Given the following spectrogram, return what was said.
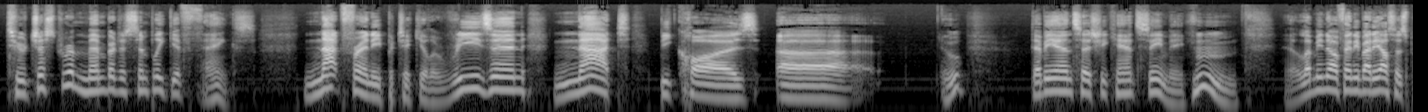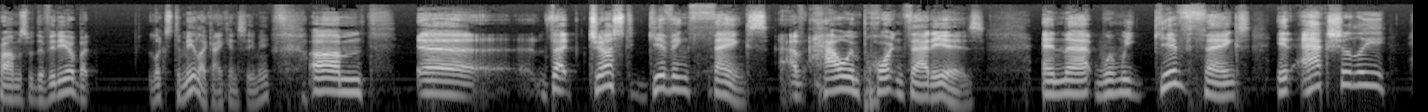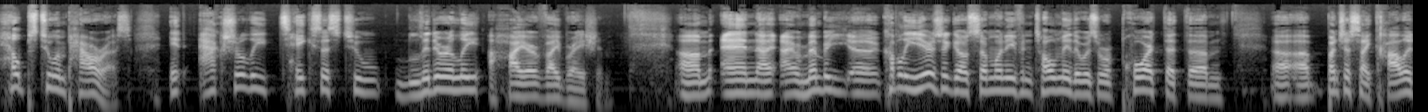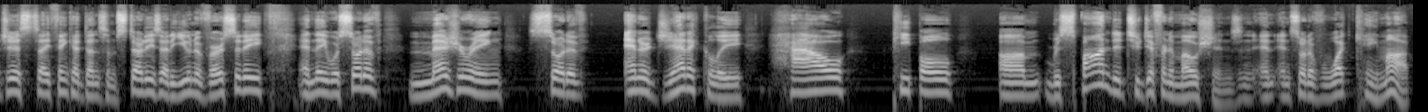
to just remember to simply give thanks. Not for any particular reason, not because, uh, oop, Debbie Ann says she can't see me. Hmm. Let me know if anybody else has problems with the video, but looks to me like I can see me. Um, uh, that just giving thanks of how important that is, and that when we give thanks, it actually helps to empower us. It actually takes us to literally a higher vibration. Um, and I, I remember uh, a couple of years ago, someone even told me there was a report that the, um, uh, a bunch of psychologists, I think, had done some studies at a university, and they were sort of measuring, sort of energetically, how people um, responded to different emotions and, and, and sort of what came up.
